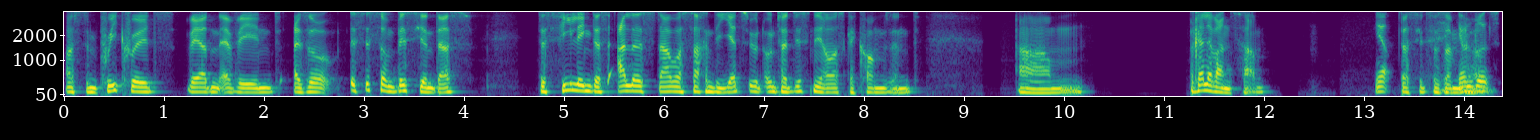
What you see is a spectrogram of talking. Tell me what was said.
aus den Prequels werden erwähnt. Also, es ist so ein bisschen das, das Feeling, dass alle Star Wars-Sachen, die jetzt unter Disney rausgekommen sind, ähm, Relevanz haben. Ja. Dass sie zusammen. Ja, und, hast,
